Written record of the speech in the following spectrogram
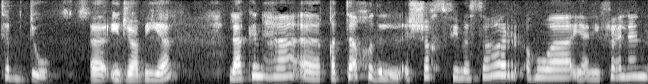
تبدو آه، إيجابية لكنها آه، قد تأخذ الشخص في مسار هو يعني فعلا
